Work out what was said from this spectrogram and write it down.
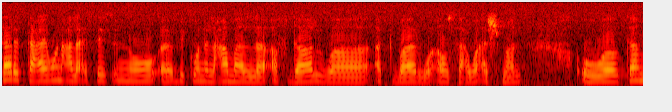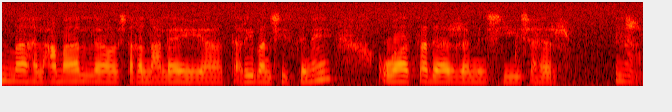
صار التعاون على أساس إنه بيكون العمل أفضل وأكبر وأوسع وأشمل. وتم هالعمل اشتغلنا عليه تقريبا شي سنة وصدر من شي شهر. نعم.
